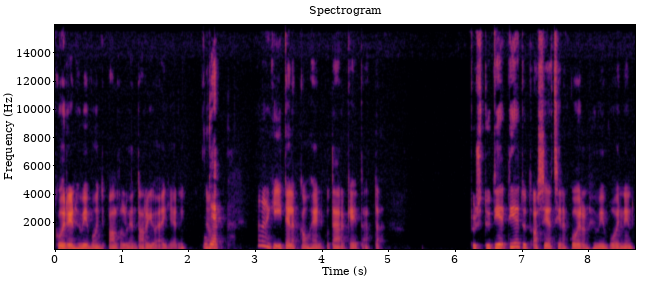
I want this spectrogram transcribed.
koirien hyvinvointipalvelujen tarjoajia. Niin ne on- Jep. ne on ainakin itselle kauhean niin tärkeitä, että pystyy tie- tietyt asiat siinä koiran hyvinvoinnin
